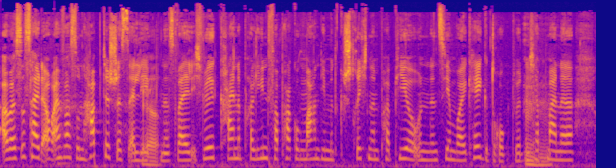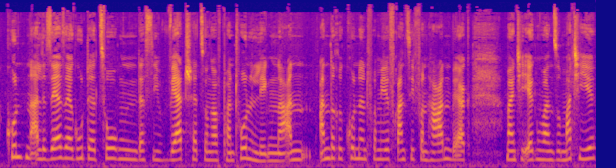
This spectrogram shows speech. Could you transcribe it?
aber es ist halt auch einfach so ein haptisches Erlebnis, ja. weil ich will keine Pralinenverpackung machen, die mit gestrichenem Papier und in CMYK gedruckt wird. Mhm. Ich habe meine Kunden alle sehr, sehr gut erzogen, dass sie Wertschätzung auf Pantone legen. Eine an, andere Kundin von mir, Franzi von Hagen, Hardenberg meinte irgendwann so, Matti,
